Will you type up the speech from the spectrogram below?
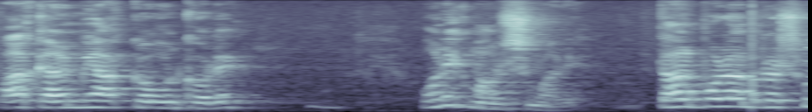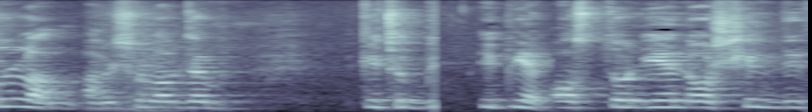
পাক আর্মি আক্রমণ করে, অনেক মানুষ মারে। তারপর আমরা শুনলাম, আমি শুনলাম যে কিছু ইপিআর অস্ত্র নিয়ে নরসিংদীর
